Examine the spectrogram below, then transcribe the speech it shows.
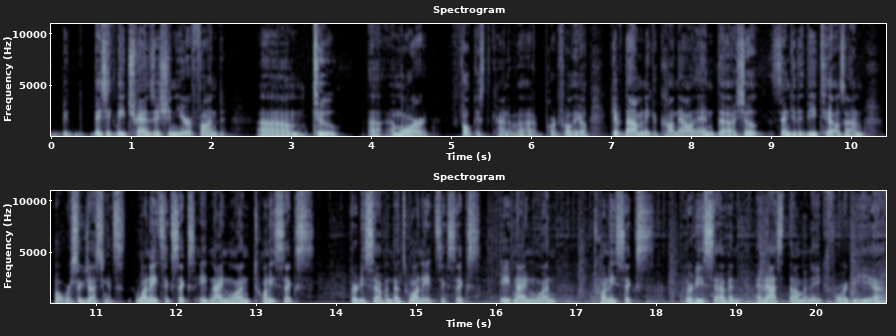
basically transition your fund um, to uh, a more focused kind of a portfolio, give Dominique a call now, and uh, she'll send you the details on what we're suggesting. It's one eight six six eight nine one twenty six. 37. That's 1 891 2637. And ask Dominique for the uh,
